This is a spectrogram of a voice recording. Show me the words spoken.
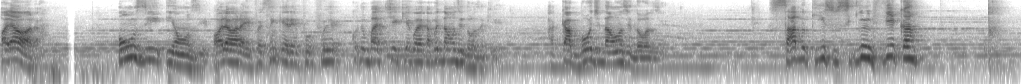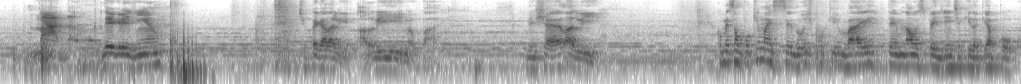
Olha a hora. 11 e 11. Olha a hora aí. Foi sem querer. Foi, foi quando eu bati aqui agora. Acabou de dar 11 e 12 aqui. Acabou de dar 11 e 12. Sabe o que isso significa? Nada. Cadê a igrejinha? Deixa eu pegar ela ali. Ali, meu pai. Deixa ela ali. Começar um pouquinho mais cedo hoje porque vai terminar o expediente aqui daqui a pouco.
